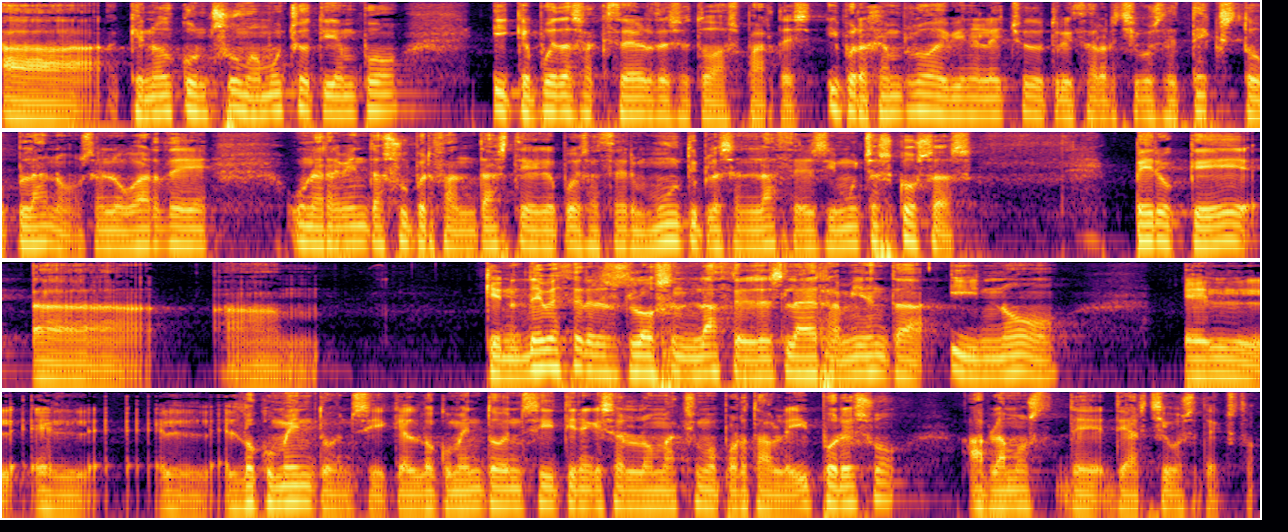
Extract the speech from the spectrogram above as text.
uh, que no consuma mucho tiempo y que puedas acceder desde todas partes. Y por ejemplo, ahí viene el hecho de utilizar archivos de texto planos en lugar de una herramienta súper fantástica que puedes hacer múltiples enlaces y muchas cosas. pero que uh, quien debe hacer los enlaces es la herramienta y no el, el, documento en sí, que el documento en sí tiene que ser lo máximo portable y por eso hablamos de, archivos de texto.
